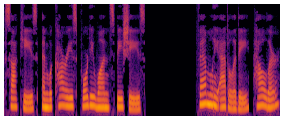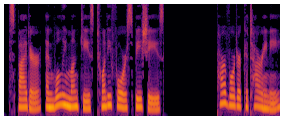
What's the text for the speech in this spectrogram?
Sakis, and Uakaris 41 species Family Atelidae, howler, spider, and woolly monkeys 24 species. Parvorder Catarrhini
